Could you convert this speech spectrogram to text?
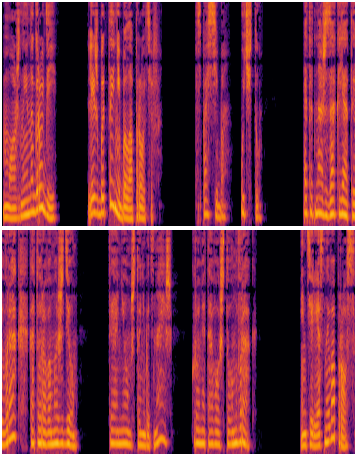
Можно и на груди, лишь бы ты не была против». «Спасибо, учту. Этот наш заклятый враг, которого мы ждем, ты о нем что-нибудь знаешь, кроме того, что он враг?» «Интересный вопрос.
